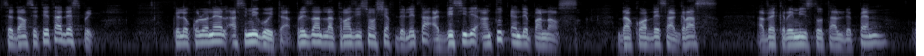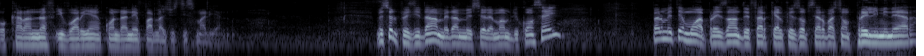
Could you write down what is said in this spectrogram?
C'est dans cet état d'esprit que le colonel Assimi Goïta, président de la transition chef de l'État, a décidé en toute indépendance d'accorder sa grâce avec remise totale de peine aux 49 Ivoiriens condamnés par la justice malienne. Monsieur le Président, Mesdames, Messieurs les membres du Conseil, permettez-moi à présent de faire quelques observations préliminaires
